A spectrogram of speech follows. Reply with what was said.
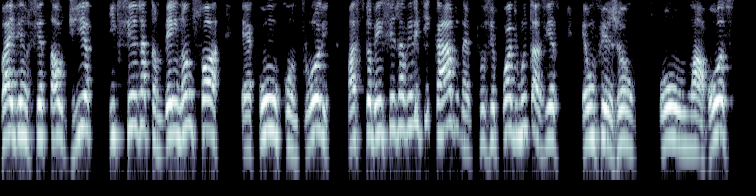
vai vencer tal dia, e que seja também, não só é, com o controle, mas que também seja verificado, né? Porque você pode, muitas vezes, é um feijão ou um arroz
